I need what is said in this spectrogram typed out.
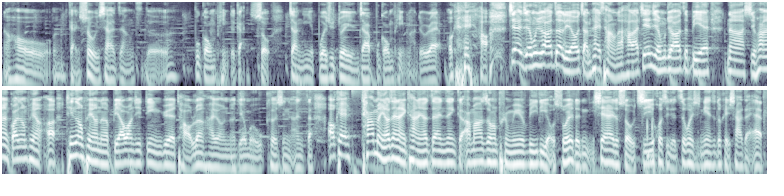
然后感受一下这样子的不公平的感受，这样你也不会去对人家不公平嘛，对不对？OK，好，今天的节目就到这里哦，讲太长了。好了，今天节目就到这边。那喜欢的观众朋友呃，听众朋友呢，不要忘记订阅、讨论，还有呢，给我们五颗星的按赞。OK，他们要在哪里看呢？要在那个 Amazon Premier Video，所有的你现在的手机或是你的智慧型电视都可以下载 App，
